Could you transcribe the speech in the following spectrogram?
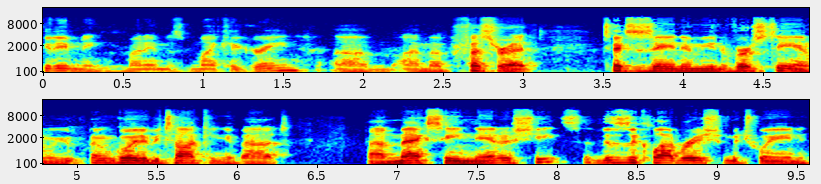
Good evening. My name is Micah Green. Um, I'm a professor at Texas A&M University, and we, I'm going to be talking about uh, MXene nanosheets. This is a collaboration between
